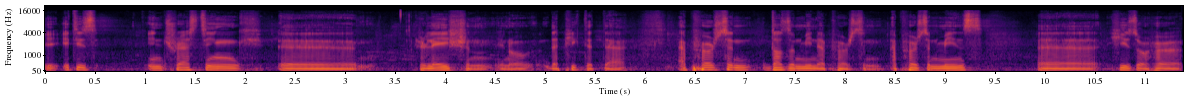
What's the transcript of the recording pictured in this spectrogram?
it is interesting uh, relation, you know, depicted there. A person doesn't mean a person. A person means uh, his or her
